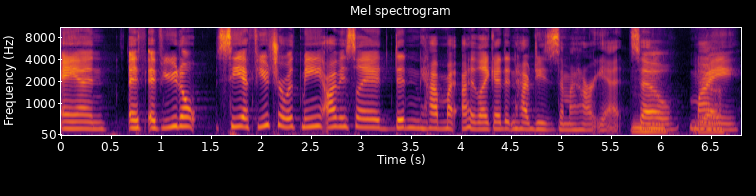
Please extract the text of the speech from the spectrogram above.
And if if you don't see a future with me, obviously I didn't have my I like I didn't have Jesus in my heart yet. So my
